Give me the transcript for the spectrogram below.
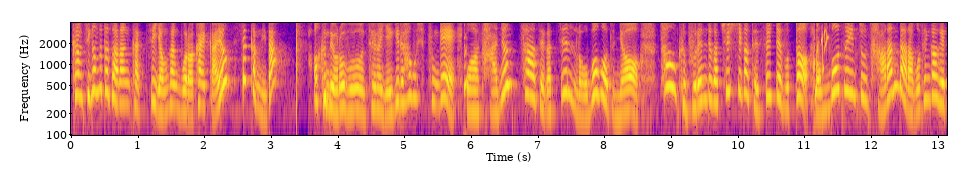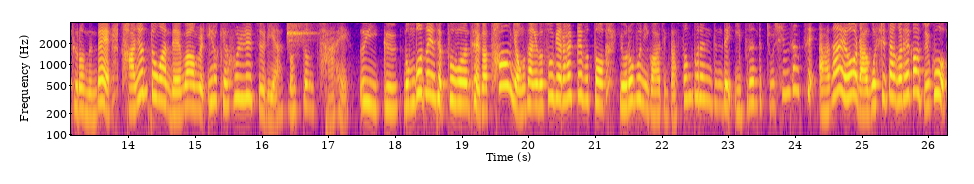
그럼 지금부터 저랑 같이 영상 보러 갈까요? 시작합니다. 아 근데 여러분 제가 얘기를 하고 싶은 게 와 4년차 제가 찐 lover거든요. 처음 그 브랜드가 출시가 됐을 때부터 넘버즈인 좀 잘한다라고 생각이 들었는데 4년 동안 내 마음을 이렇게 홀릴 줄이야. 너 좀 잘해. 으이그. 넘버즈인 제품은 제가 처음 영상에서 소개를 할 때부터 여러분 이거 아직 낯선 브랜드인데 이 브랜드 좀 심상치 않아요 라고 시작을 해가지고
